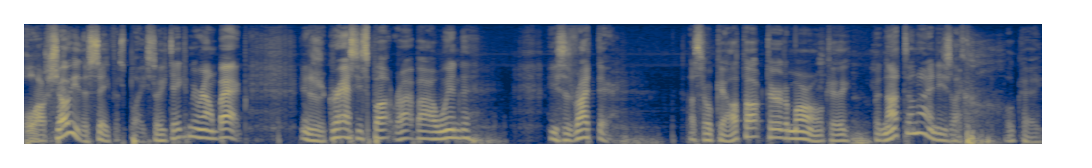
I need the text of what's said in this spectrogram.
Well, I'll show you the safest place. So he takes me around back and there's a grassy spot right by a window. He says, right there. I said, okay, I'll talk to her tomorrow, okay? But not tonight. He's like, oh, okay.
